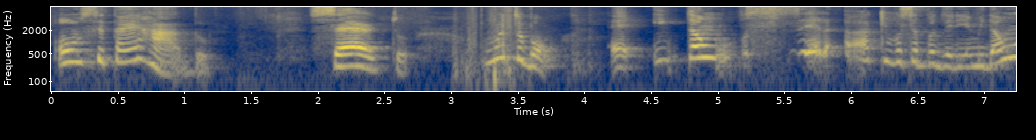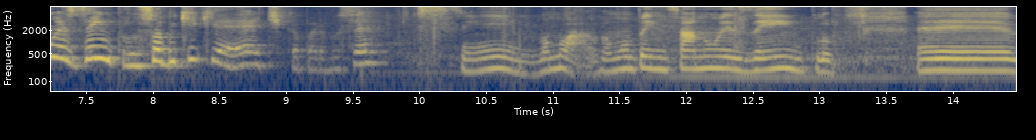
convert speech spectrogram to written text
ou se está errado. Certo. Muito bom. É, então, será que você poderia me dar um exemplo sobre o que, que é ética para você? Sim, vamos lá. Vamos pensar num exemplo. É,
